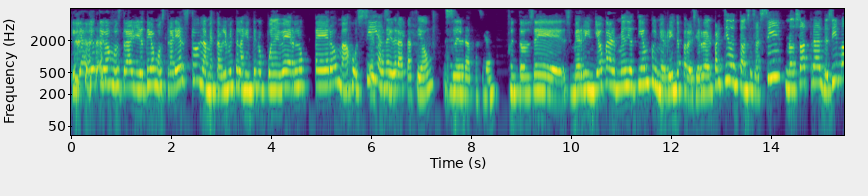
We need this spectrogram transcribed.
Y ya yo te iba a mostrar, yo te iba a mostrar esto. Lamentablemente la gente no puede verlo, pero Majo sí. Es una hidratación. Sí. hidratación. Entonces me rindió para el medio tiempo y me rinde para el cierre del partido. Entonces así nosotras decimos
